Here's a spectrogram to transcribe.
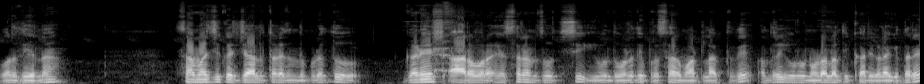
ವರದಿಯನ್ನು ಸಾಮಾಜಿಕ ಜಾಲತಾಣದಿಂದ ಪಡೆದು ಗಣೇಶ್ ಆರ್ ಅವರ ಹೆಸರನ್ನು ಸೂಚಿಸಿ ಈ ಒಂದು ವರದಿ ಪ್ರಸಾರ ಮಾಡಲಾಗ್ತದೆ. ಅಂದರೆ ಇವರು ನೋಡಲ್ ಅಧಿಕಾರಿಗಳಾಗಿದ್ದಾರೆ.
